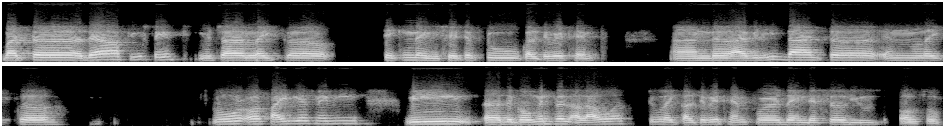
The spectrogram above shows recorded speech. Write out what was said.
But uh, there are a few states which are like uh, taking the initiative to cultivate hemp. And uh, I believe that uh, in like four or five years, maybe we uh, the government will allow us to like cultivate hemp for the industrial use also.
